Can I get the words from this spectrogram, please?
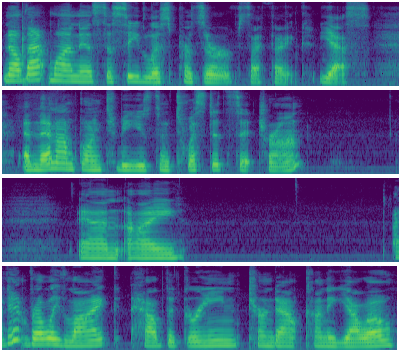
No, that one is the seedless preserves, I think. Yes. And then I'm going to be using twisted citron. And I I didn't really like how the green turned out kind of yellow.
